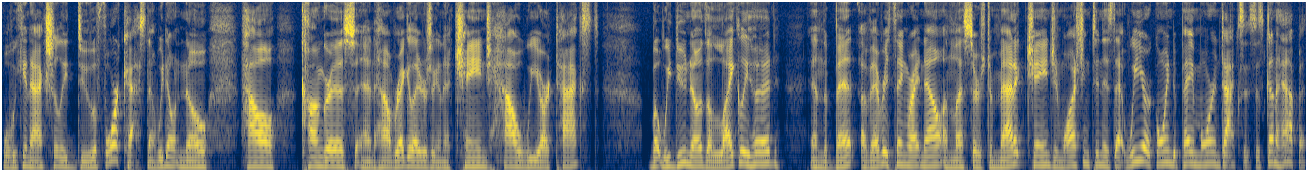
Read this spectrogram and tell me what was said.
Well, we can actually do a forecast. Now, we don't know how Congress and how regulators are going to change how we are taxed, but we do know the likelihood and the bent of everything right now, unless there's dramatic change in Washington, is that we are going to pay more in taxes. It's going to happen.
